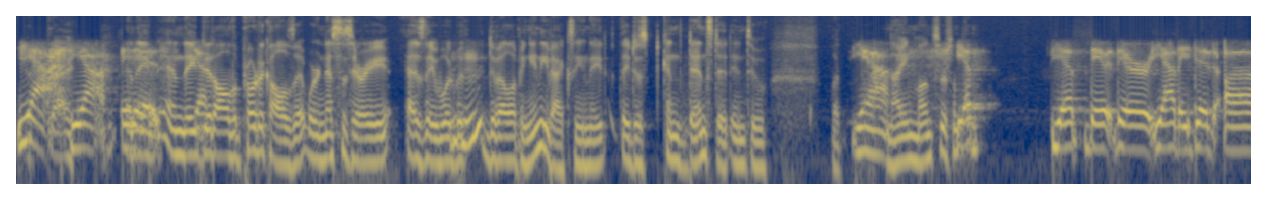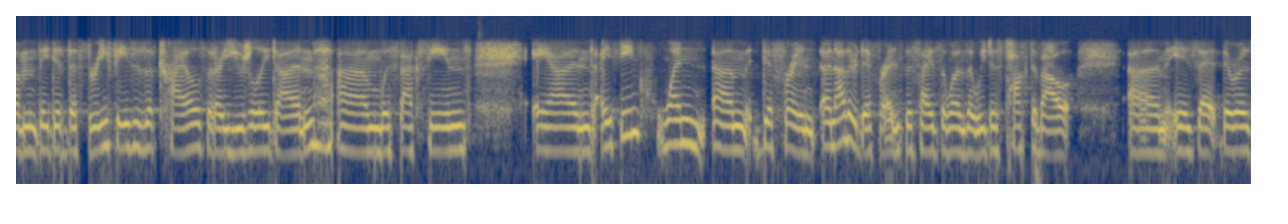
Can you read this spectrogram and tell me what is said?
Yeah, yeah, it and they, is. and they yep. did all the protocols that were necessary as they would mm-hmm. with developing any vaccine. They they just condensed it into what yeah. nine months or something. Yep. Yep, they, they're yeah they did um, they did the three phases of trials that are usually done um, with vaccines, and I think one um, different another difference besides the ones that we just talked about um, is that there was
